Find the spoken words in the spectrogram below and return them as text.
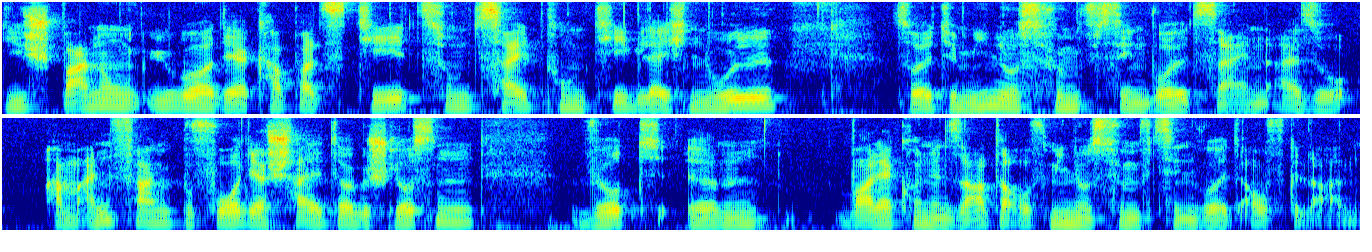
die Spannung über der Kapazität zum Zeitpunkt t gleich 0 sollte minus 15 Volt sein. Also am Anfang, bevor der Schalter geschlossen wird, ähm, war der Kondensator auf minus 15 Volt aufgeladen.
